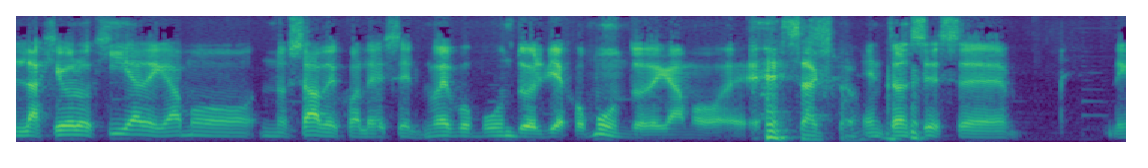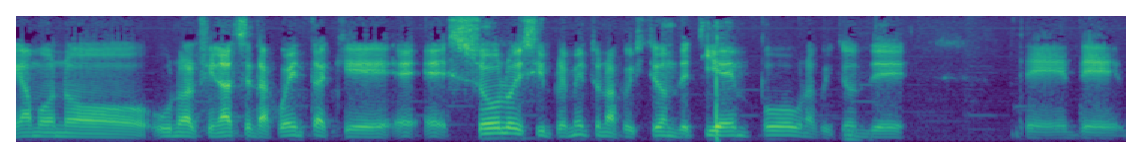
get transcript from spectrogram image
la geología, digamos, no sabe cuál es el nuevo mundo, el viejo mundo, digamos. Exacto. Entonces... Eh, digamos, no, uno al final se da cuenta que es solo y simplemente una cuestión de tiempo, una cuestión de, de, de,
